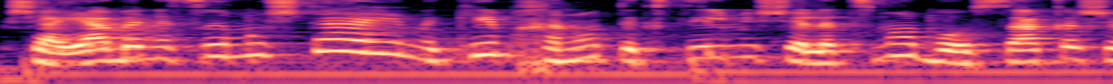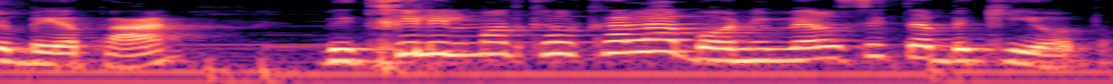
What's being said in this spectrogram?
כשהיה בן 22 הקים חנות טקסטיל משל עצמו באוסקה שביפן והתחיל ללמוד כלכלה באוניברסיטה בקיוטו.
